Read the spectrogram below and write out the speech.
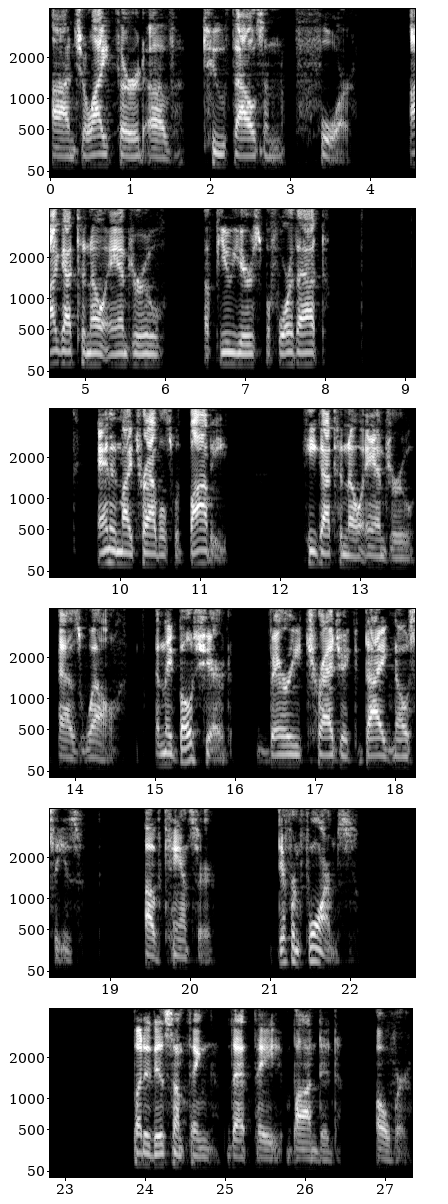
on July 3rd of 2004. I got to know Andrew a few years before that. And in my travels with Bobby, he got to know Andrew as well. And they both shared very tragic diagnoses of cancer, different forms, but it is something that they bonded over.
